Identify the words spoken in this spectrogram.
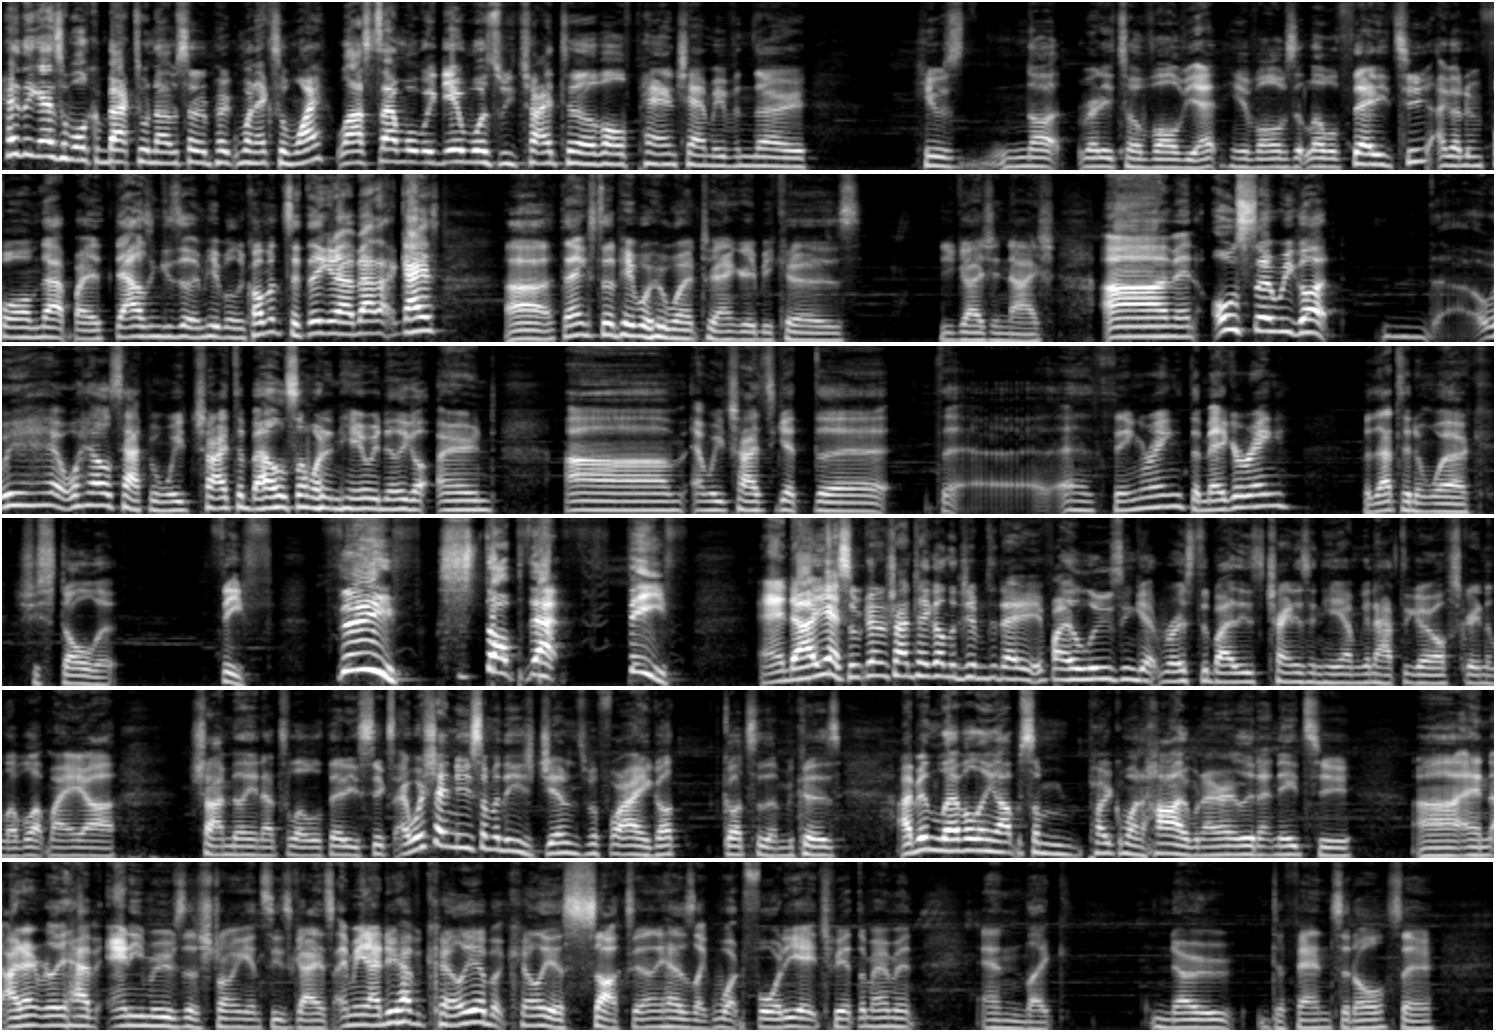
Hey there guys and welcome back to another episode of Pokemon X and Y. Last time what we did was we tried to evolve Pancham even though he was not ready to evolve yet. He evolves at level 32. I got informed that by a thousand gazillion people in the comments. So think about that guys. Uh, thanks to the people who weren't too angry because you guys are nice. Um, and also we got, what else happened? We tried to battle someone in here. We nearly got owned. Um, and we tried to get the, the uh, thing ring, the mega ring. But that didn't work. She stole it. Thief. Thief! Stop that thief! And uh, yeah, so we're going to try and take on the gym today. If I lose and get roasted by these trainers in here, I'm going to have to go off screen and level up my uh, Charmeleon up to level 36. I wish I knew some of these gyms before I got, got to them because I've been leveling up some Pokemon hard when I really don't need to. Uh, and I don't really have any moves that are strong against these guys. I mean, I do have Kirlia, but Kirlia sucks. It only has like, what, 40 HP at the moment? And like, no defense at all. So,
